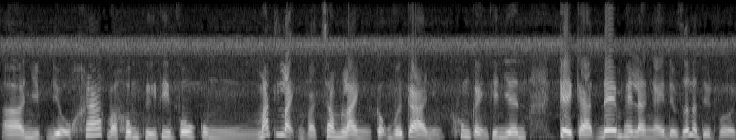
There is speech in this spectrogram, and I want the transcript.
à, nhịp điệu khác và không khí thì vô cùng mát lạnh và trong lành cộng với cả những khung cảnh thiên nhiên kể cả đêm hay là ngày đều rất là tuyệt vời.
